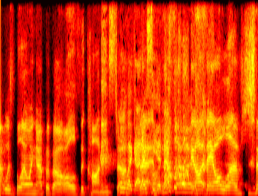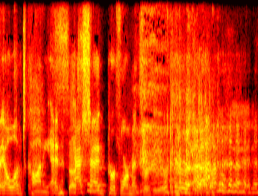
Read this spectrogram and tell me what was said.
mm-hmm. was blowing up about all of the Connie stuff. Oh my God, I see it now. They all, they all loved they all loved Connie and Sus. hashtag performance review. Oh,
